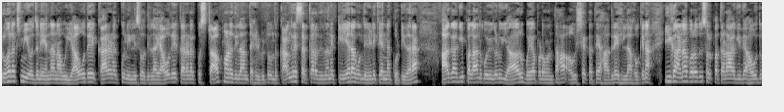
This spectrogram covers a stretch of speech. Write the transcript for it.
ಗೃಹಲಕ್ಷ್ಮಿ ಯೋಜನೆಯನ್ನ ನಾವು ಯಾವುದೇ ಕಾರಣಕ್ಕೂ ನಿಲ್ಲಿಸೋದಿಲ್ಲ, ಯಾವುದೇ ಕಾರಣಕ್ಕೂ ಸ್ಟಾಪ್ ಮಾಡೋದಿಲ್ಲ ಅಂತ ಹೇಳ್ಬಿಟ್ಟು ಒಂದು ಕಾಂಗ್ರೆಸ್ ಸರ್ಕಾರದಿಂದನೇ ಕ್ಲಿಯರ್ ಆಗಿ ಒಂದು ಹೇಳಿಕೆಯನ್ನ ಕೊಟ್ಟಿದ್ದಾರೆ. ಹಾಗಾಗಿ ಫಲಾನುಭವಿಗಳು ಯಾರು ಭಯಪಡುವಂತಹ ಅವಶ್ಯಕತೆ ಆದ್ರೆ ಇಲ್ಲ, ಓಕೆನಾ? ಈಗ ಹಣ ಬರೋದು ಸ್ವಲ್ಪ ತಡ ಆಗಿದೆ, ಹೌದು,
